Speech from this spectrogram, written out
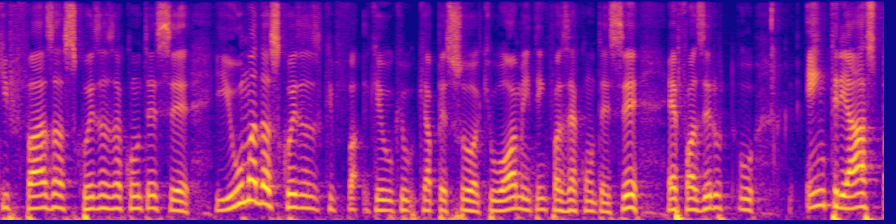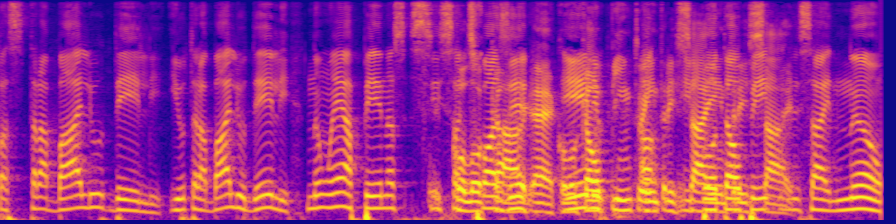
que faz as coisas acontecer. E uma das coisas que, que, que a pessoa, que o homem tem que fazer acontecer é fazer o, o entre aspas, trabalho dele. E o trabalho dele não é apenas se colocar, satisfazer. É, colocar ele, o pinto entre e sai, entre o e sai. sai. Não,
